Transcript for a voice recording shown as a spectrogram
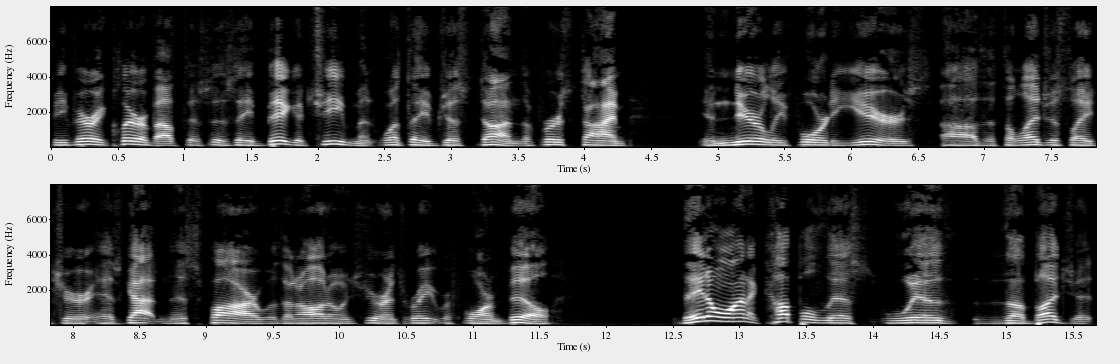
be very clear about this, is a big achievement, what they've just done. The first time in nearly 40 years uh, that the legislature has gotten this far with an auto insurance rate reform bill. They don't want to couple this with the budget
